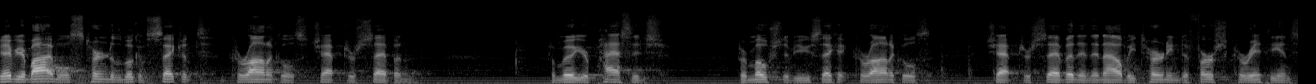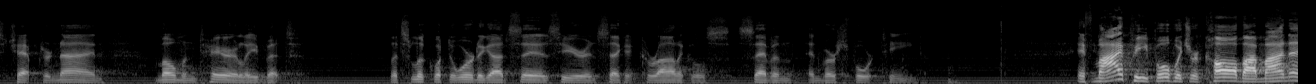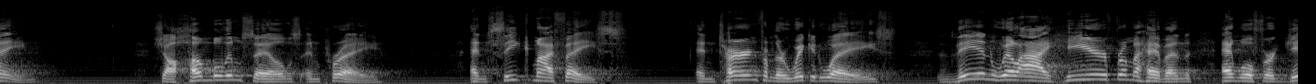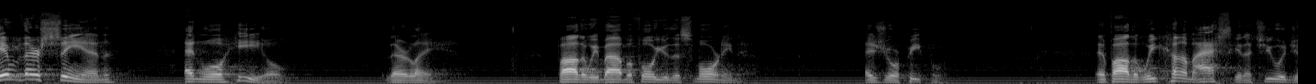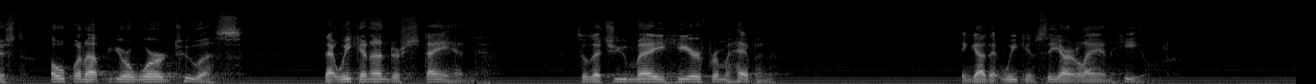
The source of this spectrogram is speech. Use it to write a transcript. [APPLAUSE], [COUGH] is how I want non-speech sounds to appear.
If you have your Bibles, turn to the book of Second Chronicles, chapter 7. Familiar passage for most of you, Second Chronicles, chapter 7. And then I'll be turning to First Corinthians, chapter 9 momentarily. But let's look what the Word of God says here in Second Chronicles 7 and verse 14. If my people, which are called by my name, shall humble themselves and pray and seek my face and turn from their wicked ways, then will I hear from heaven and will forgive their sin and will heal their land. Father, we bow before you this morning as your people. And Father, we come asking that you would just open up your word to us that we can understand so that you may hear from heaven and God that we can see our land healed.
